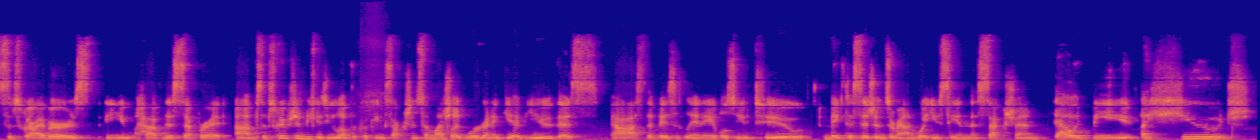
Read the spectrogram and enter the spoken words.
subscribers, you have this separate um, subscription because you love the cooking section so much, like we're going to give you this pass that basically enables you to make decisions around what you see in this section, that would be a huge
